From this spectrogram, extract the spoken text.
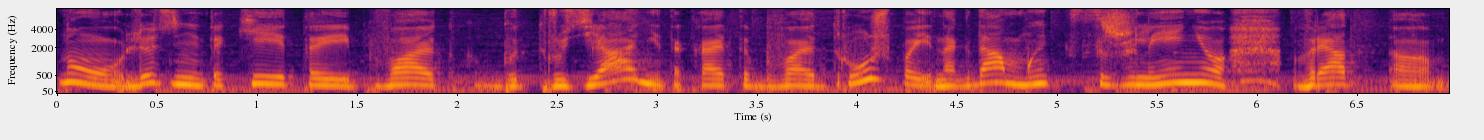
ну, люди не такие-то и бывают как бы друзья, не такая-то бывает дружба. Иногда мы, к сожалению, в ряд, там,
